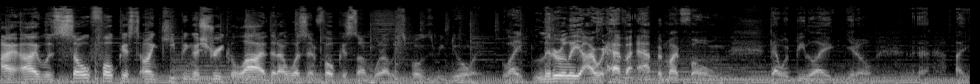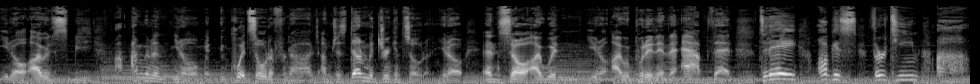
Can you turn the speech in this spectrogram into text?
I, I was so focused on keeping a streak alive that I wasn't focused on what I was supposed to be doing. Like, literally, I would have an app in my phone that would be like, you know, you know, I would just be, I'm gonna, you know, quit soda for now. I'm just done with drinking soda, you know. And so I wouldn't, you know, I would put it in an app that today, August 13, uh,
